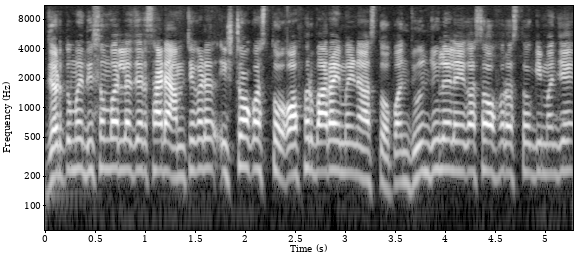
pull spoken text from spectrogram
जर तुम्ही डिसेंबरला जर साड्या आमच्याकडे स्टॉक असतो ऑफर बाराही महिना असतो पण जून जुलैला एक असा ऑफर असतो की म्हणजे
